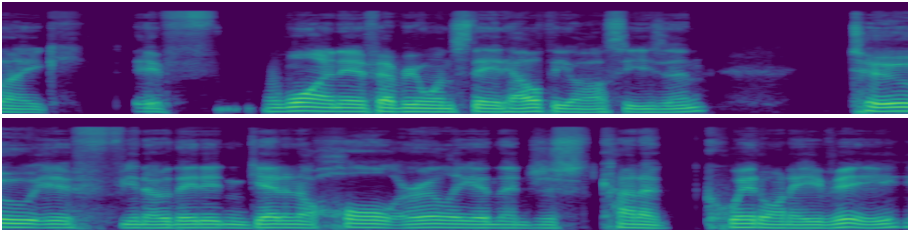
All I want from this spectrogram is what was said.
like if one, if everyone stayed healthy all season. Two, if you know they didn't get in a hole early and then just kind of quit on AV.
